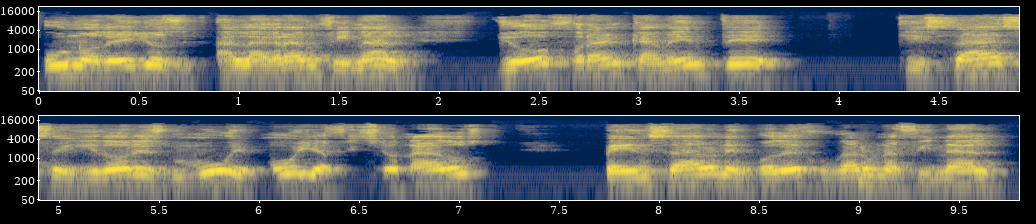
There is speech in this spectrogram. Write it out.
uno de ellos a la gran final. Yo, francamente, quizás seguidores muy, muy aficionados, pensaron en poder jugar una final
